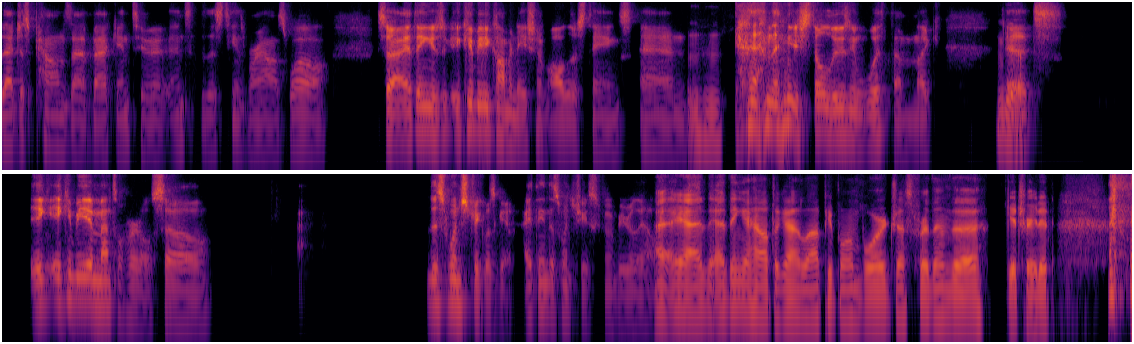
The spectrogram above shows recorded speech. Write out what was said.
That just pounds that back into it into this team's morale as well. So I think it's, it could be a combination of all those things, and hmm and then you're still losing with them. Like Yeah. it's it, it can be a mental hurdle. So this win streak was good. I think this win streak is going to be really helpful. I, yeah, I, thi- I think it helped. It got a lot of people on board just for them to get traded.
